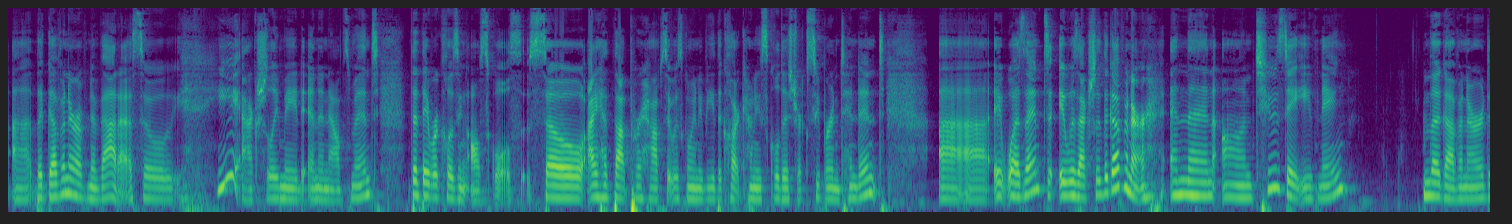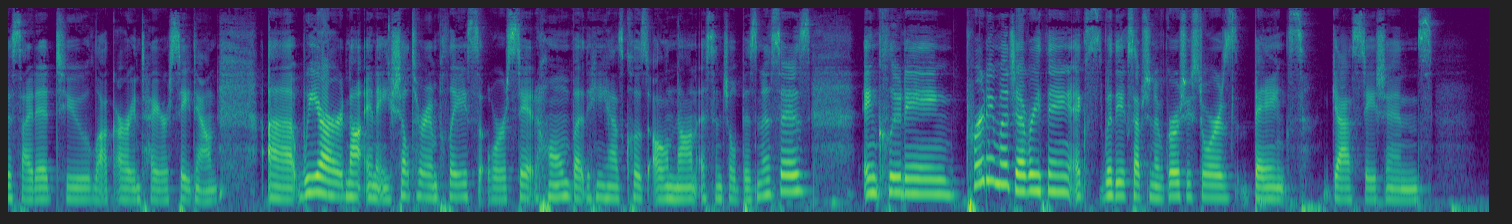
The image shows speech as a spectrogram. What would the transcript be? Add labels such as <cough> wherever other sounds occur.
uh, the governor of Nevada, so he actually made an announcement that they were closing all schools. So I had thought perhaps it was going to be the Clark County School District superintendent. Uh, it wasn't, it was actually the governor. And then on Tuesday evening, the governor decided to lock our entire state down. Uh, we are not in a shelter in place or stay at home, but he has closed all non essential businesses including pretty much everything ex- with the exception of grocery stores, banks, gas stations,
